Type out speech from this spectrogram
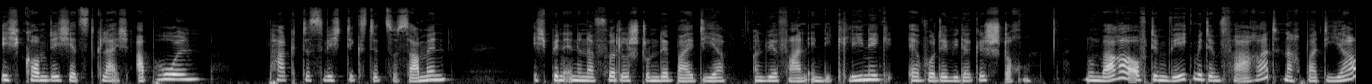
ich komme dich jetzt gleich abholen, pack das Wichtigste zusammen. Ich bin in einer Viertelstunde bei dir und wir fahren in die Klinik. Er wurde wieder gestochen. Nun war er auf dem Weg mit dem Fahrrad nach Badia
